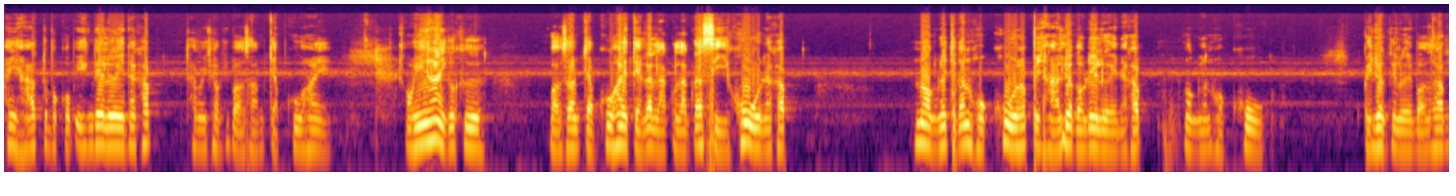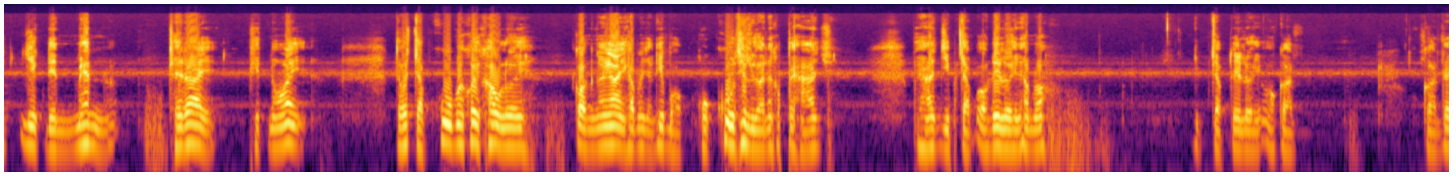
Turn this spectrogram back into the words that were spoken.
ให้หาตัวประกบเองได้เลยนะครับ ถ้าไม่ชอบที่บ่าวสามจับคู่ให้ เอาง่ายๆก็คือบ่าวสามจับคู่ให้แต่ละหลักหลักละสี่คู่นะครับ นอกเหนือจากนั้นหกคู่ครับไปหาเลือกเอาได้เลยนะครับ นอกนั้นหกคู่ ไปเลือกได้เลยบ่าวสามเรียกเด่นแม่นใช้ได้ผิดน้อย แต่ว่าจับคู่ไม่ค่อยเข้าเลย ก่อนง่ายๆ ครับอย่างที่บอกหกคู่ที่เหลือนะครับ ไปหา ไปหาหยิบจับเอาได้เลยนะครับเนาะหยิบจับได้เลยโอกาสโอกาสได้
